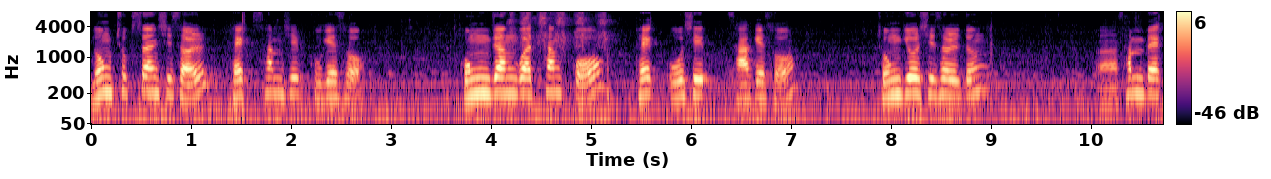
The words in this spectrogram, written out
농축산시설 139개소, 공장과 창고 154개소, 종교시설 등 300,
